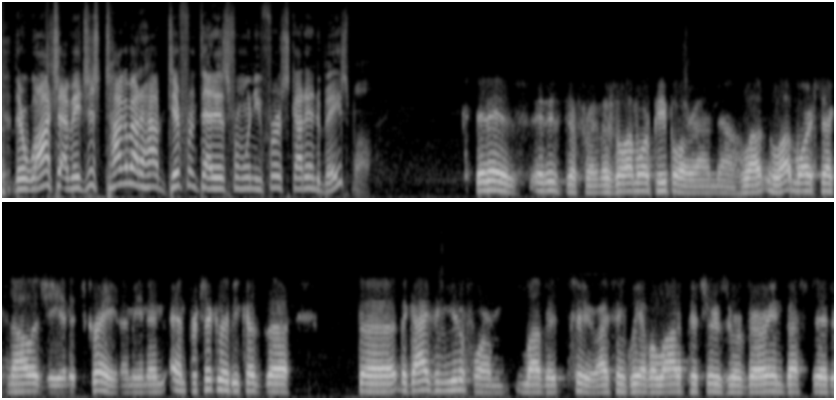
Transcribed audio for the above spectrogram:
they're watching. I mean, just talk about how different that is from when you first got into baseball. It is. It is different. There's a lot more people around now. A lot, a lot more technology, and it's great. I mean, and and particularly because the the the guys in uniform love it too. I think we have a lot of pitchers who are very invested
